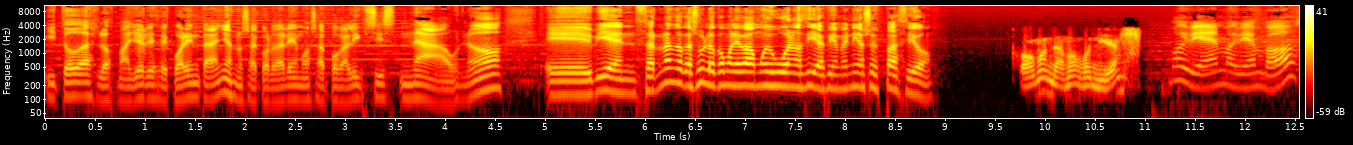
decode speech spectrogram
y todas los mayores de 40 años nos acordaremos Apocalipsis Now, ¿no? Eh, bien, Fernando Casulo, ¿cómo le va? Muy buenos días, bienvenido a su espacio. ¿Cómo andamos? Buen día. Muy bien, muy bien, ¿vos?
